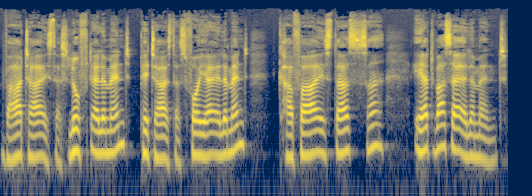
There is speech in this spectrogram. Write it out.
Vata ist das Luftelement, Pitta ist das Feuerelement, Kapha ist das äh, Erdwasserelement.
